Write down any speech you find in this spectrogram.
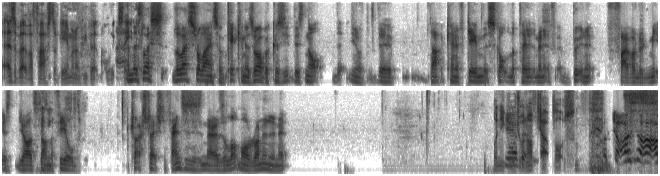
It is a bit of a faster game and a wee bit more exciting. And there's less the less reliance on kicking as well because there's not you know the that kind of game that Scotland are playing at the minute, booting it 500 meters yards down the field, try to stretch defenses, isn't there? There's a lot more running in it. On you yeah, go, John. I've got thoughts. I, I,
